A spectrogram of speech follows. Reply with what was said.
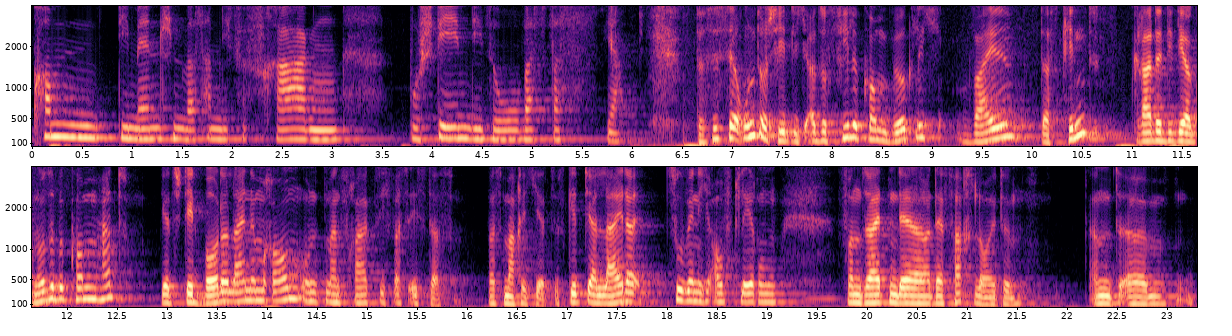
kommen die Menschen? Was haben die für Fragen? Wo stehen die so? Was, was, ja. Das ist sehr unterschiedlich. Also viele kommen wirklich, weil das Kind gerade die Diagnose bekommen hat. Jetzt steht Borderline im Raum und man fragt sich, was ist das? Was mache ich jetzt? Es gibt ja leider zu wenig Aufklärung von Seiten der, der Fachleute. Und ähm,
